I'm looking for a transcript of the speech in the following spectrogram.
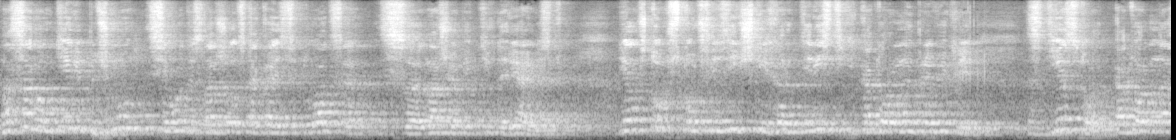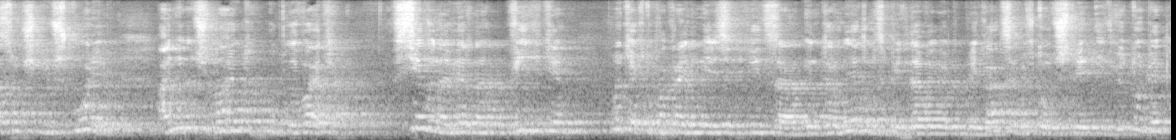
На самом деле, почему сегодня сложилась такая ситуация с нашей объективной реальностью? Дело в том, что физические характеристики, к которым мы привыкли с детства, которым нас учили в школе, они начинают уплывать. Все вы, наверное, видите, ну, те, кто, по крайней мере, следит за интернетом, за передовыми публикациями, в том числе и в Ютубе,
